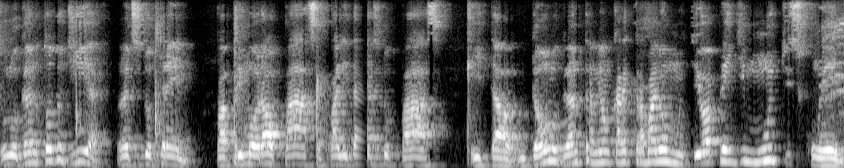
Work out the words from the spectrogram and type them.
O Lugano todo dia, antes do treino, para aprimorar o passe, a qualidade do passe e tal. Então o Lugano também é um cara que trabalhou muito. E eu aprendi muito isso com ele.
